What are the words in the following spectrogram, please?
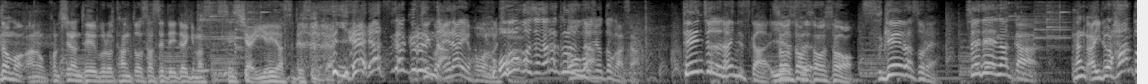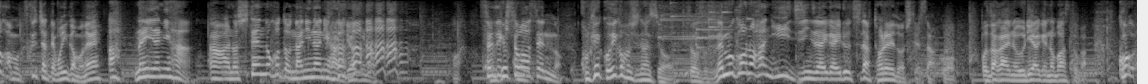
どうもあのこちらのテーブルを担当させていただきます拙者家康です」みたいな家康が来るんだ。偉い方の人大御所から来るんだ大御所とかさ店長じゃないんですか？そうそうそうう。そうすげえなそれ。それでなんかなんかいろいろ班とかも作っちゃってもいいかもねあ何々班。ああの支店のことを何々班って呼ぶの それで競わせんの。これ結構いいかもしれないですよ。そうそう。で向こうの班にいい人材がいるっつったらトレードしてさこうお互いの売り上げ伸ばすとか。こ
